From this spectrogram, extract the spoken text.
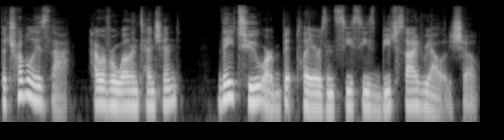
The trouble is that, however well intentioned, they too are bit players in Sisi's beachside reality show,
